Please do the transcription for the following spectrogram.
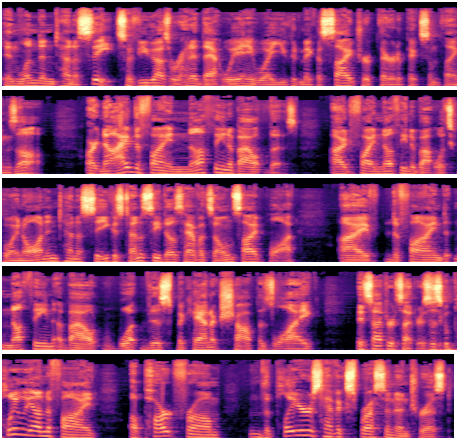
in Linden, Tennessee. So if you guys were headed that way anyway, you could make a side trip there to pick some things up. All right, now I've defined nothing about this. I've defined nothing about what's going on in Tennessee because Tennessee does have its own side plot. I've defined nothing about what this mechanic shop is like, et cetera, et cetera. This is completely undefined apart from the players have expressed an interest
